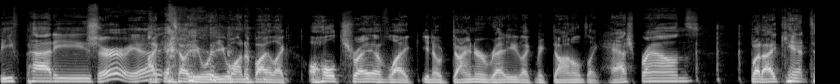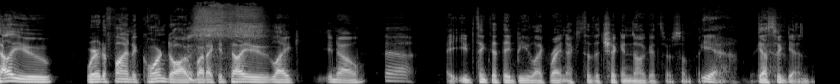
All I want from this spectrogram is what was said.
beef patties. Sure, yeah. I can tell you where you want to buy like a whole tray of like, you know, diner ready, like McDonald's, like hash browns. But I can't tell you where to find a corn dog, but I can tell you, like, you know, Uh, you'd think that they'd be like right next to the chicken nuggets or something. yeah. Guess again.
